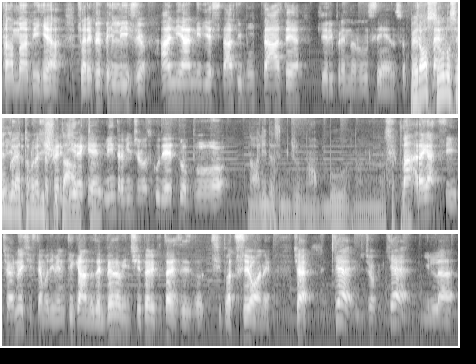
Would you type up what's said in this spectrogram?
Mamma mia, sarebbe bellissimo. Anni e anni di estati buttate che riprendono un senso. Però Beh, solo se gli mettono gli shootout. per dire che l'Inter vince lo scudetto, boh. No, l'Inter se mi giù. No, boh, non, non so. Ma ragazzi, cioè, noi ci stiamo dimenticando del vero vincitore di tutta questa situ- situazione. Cioè, chi è il, gio- chi è il,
